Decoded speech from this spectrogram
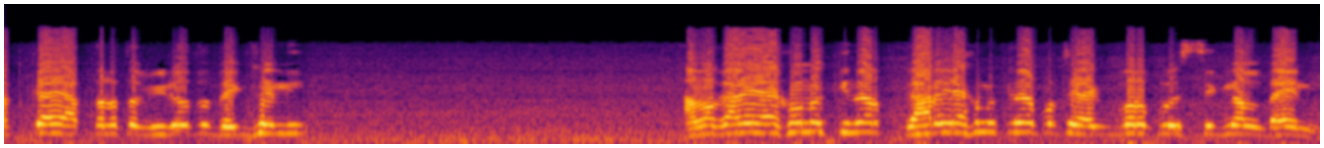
আটকায়, আপনারা তো ভিডিও তো দেখবেনই। আমার গাড়ি এখনও কিনার গাড়ি এখনও কিনার পথে একবার পুলিশ সিগন্যাল দেয়নি।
